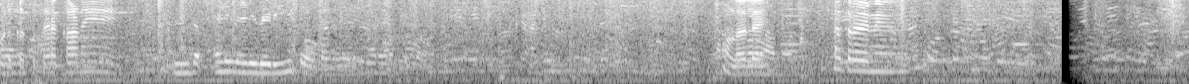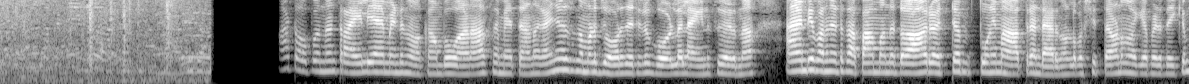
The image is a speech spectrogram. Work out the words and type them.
ഒടുക്കത്ത് തിരക്കാണേ. ഉള്ളല്ലേ എത്രയാണ്? ആ ടോപ്പ് ഒന്ന് ട്രയൽ ചെയ്യാൻ വേണ്ടി നോക്കാൻ പോവാണ്. ആ സമയത്താണ് കഴിഞ്ഞ ദിവസം നമ്മൾ ജോർജറ്റിൽ ഗോൾഡ് ലൈൻസ് വരുന്ന. ആന്റി പറഞ്ഞിട്ട് തപ്പാൻ വന്നിട്ട് ആ ഒരു ഒറ്റ തുണി മാത്രമേ ഉണ്ടായിരുന്നുള്ളൂ. പക്ഷെ ഇത്തവണ നോക്കിയപ്പോഴത്തേക്കും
